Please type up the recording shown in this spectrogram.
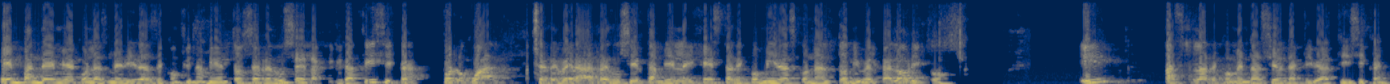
En pandemia, con las medidas de confinamiento, se reduce la actividad física, por lo cual se deberá reducir también la ingesta de comidas con alto nivel calórico y hacer la recomendación de actividad física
